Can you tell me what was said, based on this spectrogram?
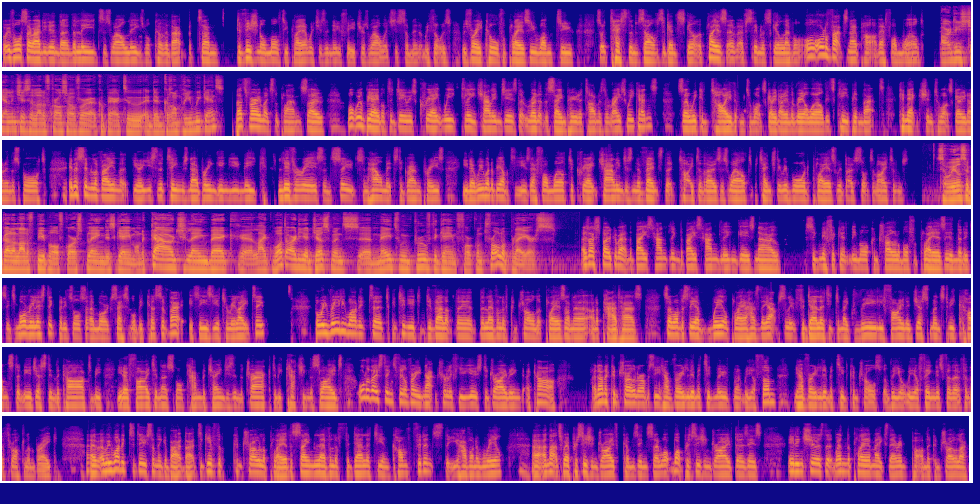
but we've also added in the the leagues as well. Leagues will cover that, but um, divisional multiplayer, which is a new feature as well, which is something that we thought was was very cool for players who want to sort of test themselves against skill players of, of similar skill level. All all of that's now part of F1 World. Are these challenges a lot of crossover compared to uh, the Grand Prix weekends? That's very much the plan. So, what we'll be able to do is create weekly challenges that run at the same period of time as the race weekends. So, we can tie them to what's going on in the real world. It's keeping that connection to what's going on in the sport. In a similar vein, that, you know, you see the teams now bringing unique liveries and suits and helmets to Grand Prix. You know, we want to be able to use F1 World to create challenges and events that tie to those as well to potentially reward players with those sorts of items. So we also got a lot of people, of course, playing this game on the couch, laying back. Uh, like, what are the adjustments uh, made to improve the game for controller players? As I spoke about the base handling, the base handling is now significantly more controllable for players in that it's it's more realistic, but it's also more accessible because of that. It's easier to relate to. But we really wanted to, to continue to develop the the level of control that players on a on a pad has. So obviously a wheel player has the absolute fidelity to make really fine adjustments, to be constantly adjusting the car, to be, you know, fighting those small camber changes in the track, to be catching the slides. All of those things feel very natural if you're used to driving a car. And on a controller, obviously, you have very limited movement with your thumb. You have very limited controls with your with your fingers for the for the throttle and brake. Um, and we wanted to do something about that to give the controller player the same level of fidelity and confidence that you have on a wheel. Uh, and that's where precision drive comes in. So what what precision drive does is it ensures that when the player makes their input on the controller,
